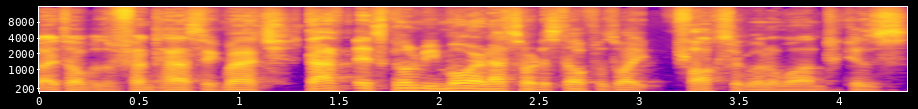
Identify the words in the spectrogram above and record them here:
I thought was a fantastic match. That it's going to be more of that sort of stuff is what Fox are going to want because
